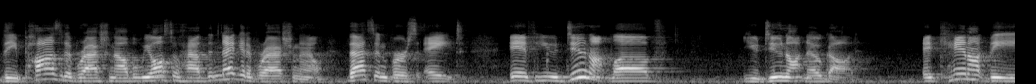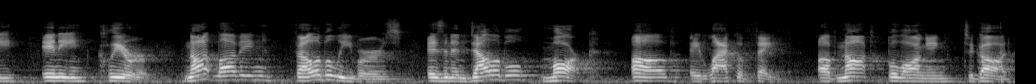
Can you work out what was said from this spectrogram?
the positive rationale, but we also have the negative rationale. That's in verse 8. If you do not love, you do not know God. It cannot be any clearer. Not loving fellow believers is an indelible mark of a lack of faith, of not belonging to God.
